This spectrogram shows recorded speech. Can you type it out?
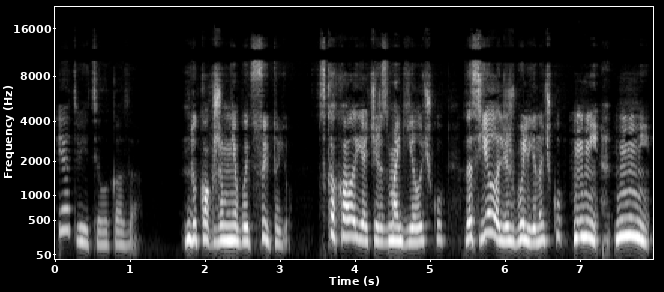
И ответила коза. — Да как же мне быть сытою? Скакала я через могилочку, да съела лишь былиночку. Ми, ми.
